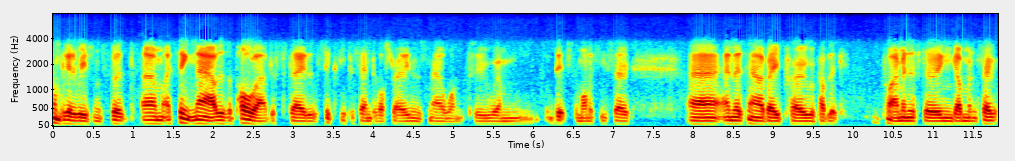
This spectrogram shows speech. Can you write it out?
complicated reasons, but um, I think now there's a poll out just today that 60% of Australians now want to um, ditch the monarchy. So uh, and there's now a very pro-republic prime minister in government. So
